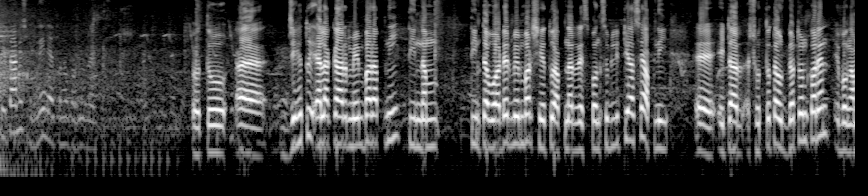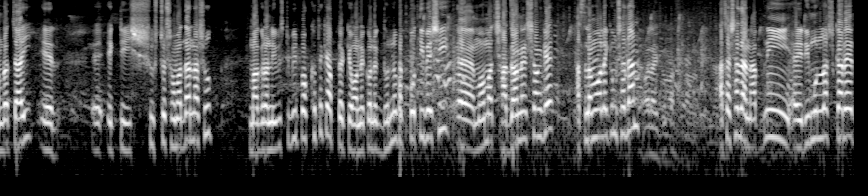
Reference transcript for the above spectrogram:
সেটা আমি শুনি না তো যেহেতু এলাকার মেম্বার আপনি তিন নাম তিনটা ওয়ার্ডের মেম্বার সেহেতু আপনার রেসপন্সিবিলিটি আছে আপনি এটার সত্যতা উদ্ঘাটন করেন এবং আমরা চাই এর একটি সুষ্ঠু সমাধান আসুক। মাগরা নিউজ টিভির পক্ষ থেকে আপনাকে অনেক অনেক ধন্যবাদ। প্রতিবেশী মোহাম্মদ শাহজাহানের সঙ্গে। আসসালামু আলাইকুম শাহজাহান আচ্ছা শাহজাহান আপনি এই রিমুল লস্করের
